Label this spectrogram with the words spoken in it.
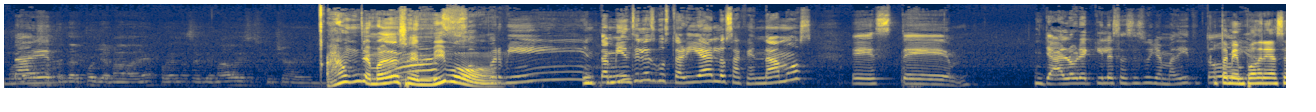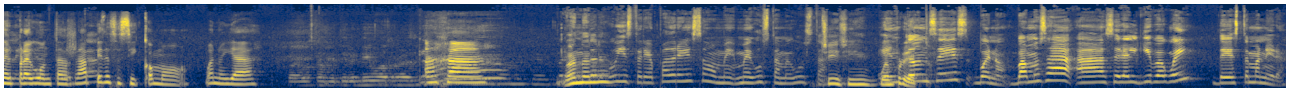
Vamos a ver. atender por llamada, ¿eh? Pueden hacer llamada y se escucha en... Ah, un llamadas en Ah, vivo. Súper bien. También si les gustaría, los agendamos. Este. Ya Lore aquí les hace su llamadita y todo. O también podría hacer preguntas rápidas, así como, bueno, ya. ¿Podemos transmitir en vivo otra vez? Ajá. Preguntar- Ándale. Uy, estaría padre eso. Me, me gusta, me gusta. Sí, sí, buen proyecto. Entonces, bueno, vamos a, a hacer el giveaway de esta manera.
